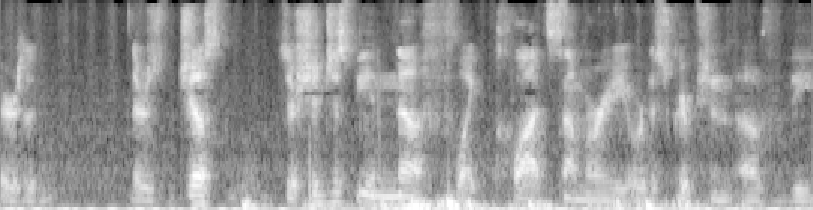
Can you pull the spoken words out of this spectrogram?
there's a there's just there should just be enough like plot summary or description of the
